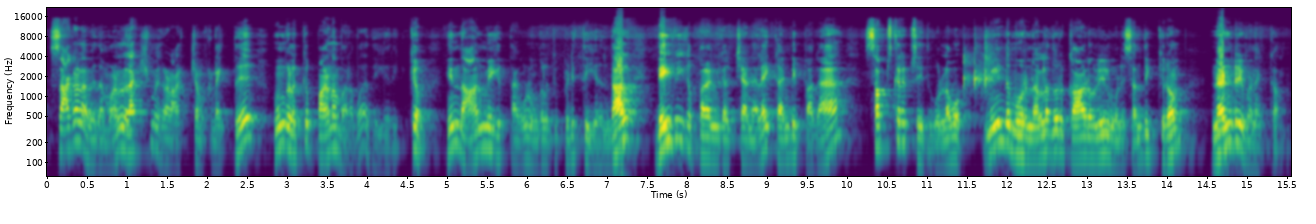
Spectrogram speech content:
சகல விதமான லக்ஷ்மி கடாட்சம் கிடைத்து உங்களுக்கு பண வரவு அதிகரிக்கும். இந்த ஆன்மீக தகவல் உங்களுக்கு பிடித்து இருந்தால் தெய்வீக பலன்கள் சேனலை கண்டிப்பாக சப்ஸ்கிரைப் செய்து கொள்ளவும். மீண்டும் ஒரு நல்லதொரு காணொலியில் உங்களை சந்திக்கிறோம். நன்றி வணக்கம்.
